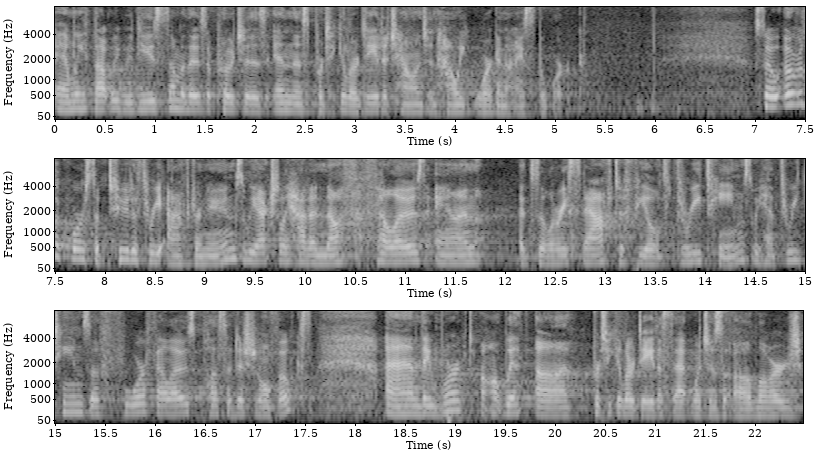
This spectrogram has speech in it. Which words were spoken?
and we thought we would use some of those approaches in this particular data challenge and how we organize the work. So over the course of two to three afternoons, we actually had enough fellows and auxiliary staff to field three teams. We had three teams of four fellows plus additional folks. And they worked uh, with a particular data set, which is a large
